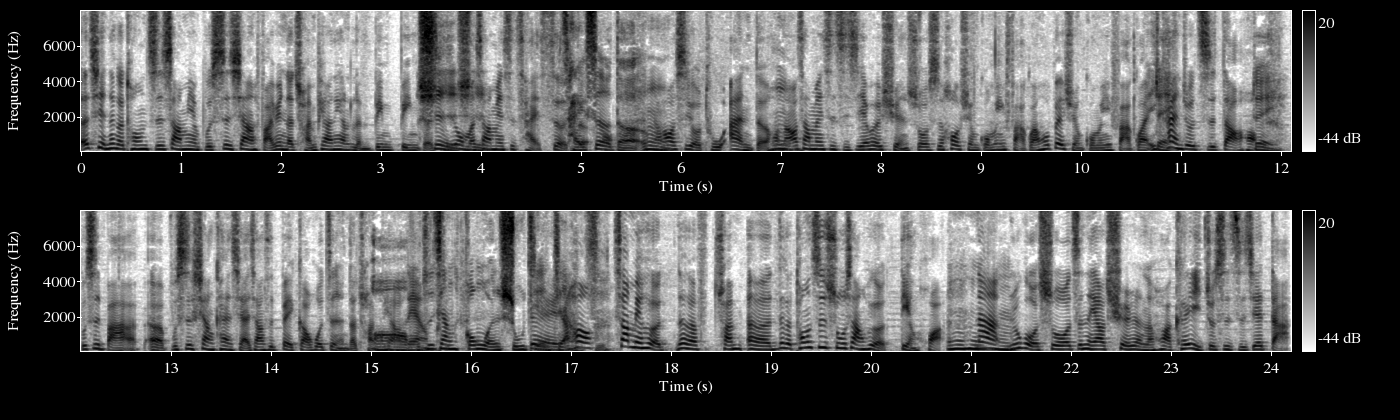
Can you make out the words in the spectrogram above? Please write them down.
而且那个通知上面不是像法院的传票那样冷冰冰的，其实我们上面是彩色的彩色的，然后是有图案的，然后上面是直接会选说是候选国民法官或备选国民法官，一看就知道哈，对，不是把呃不是像看起来像是被告或证人的传票那样，不是像公文书件这样子，然后上面会有那个传呃那个通知书上会有电话，那如果说真的要确认的话，可以就是直接打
